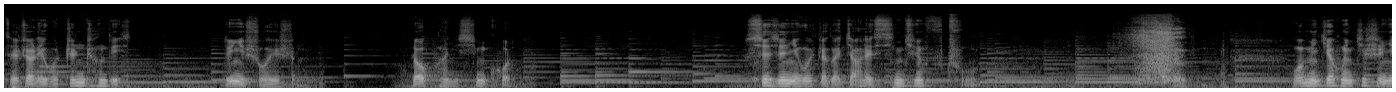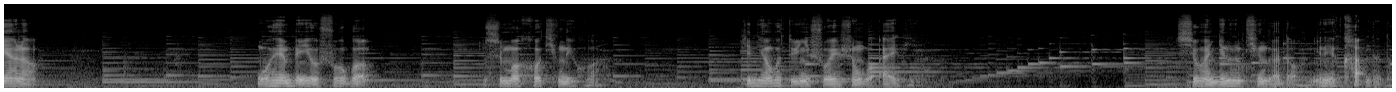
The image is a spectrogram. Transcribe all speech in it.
在这里，我真诚地对你说一声，老婆，你辛苦了，谢谢你为这个家的辛勤付出。我们结婚几十年了，我也没有说过什么好听的话。今天我对你说一声我爱你，希望你能听得到，你能看得到。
